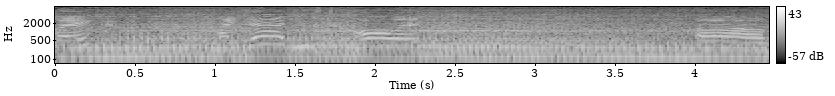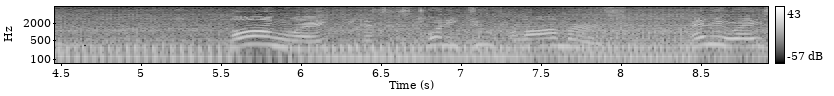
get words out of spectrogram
Lake. My dad used to call it um, Long Lake because it's 22 kilometers. Anyways,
